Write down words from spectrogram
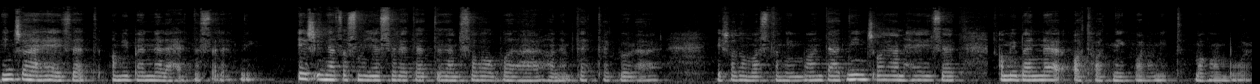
Nincs olyan helyzet, amiben ne lehetne szeretni. És innen azt mondja, hogy a szeretet nem szavakból áll, hanem tettekből áll. És adom azt, amin van. Tehát nincs olyan helyzet, amiben ne adhatnék valamit magamból.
